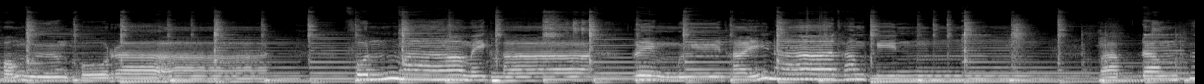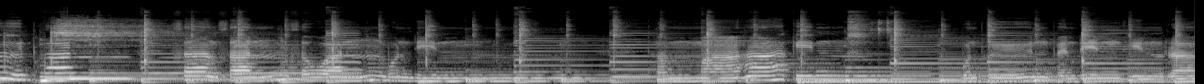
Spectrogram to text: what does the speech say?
ของเมืองโคราช ฝนมาไม่ขาดเร่งมือไถนาทำกินปักดำพืชพันธุ์สร้างสรรค์สวรรค์บนดิน ทำมาหากิน บนพื้นแผ่นดินถิ่นเรา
